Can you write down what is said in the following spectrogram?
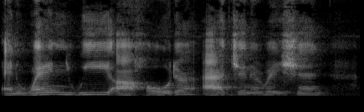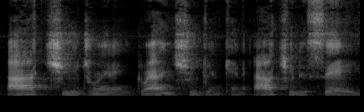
And when we are older, our generation, our children and grandchildren can actually say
